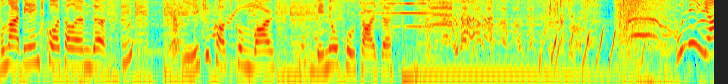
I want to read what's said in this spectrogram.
Bunlar benim çikolatalarımdı. İyi ki kaskım var. Beni o kurtardı. Bu ne ya?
